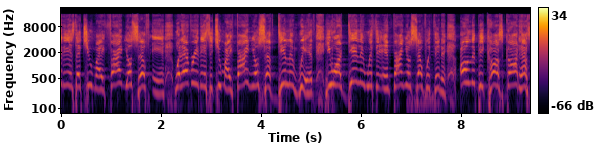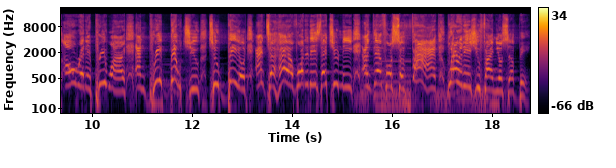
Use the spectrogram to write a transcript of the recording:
it is that you might find yourself, yourself in, whatever it is that you might find yourself dealing with, you are dealing with it and find yourself within it only because God has already pre wired and pre built you to build and to have what it is that you need and therefore survive where it is you find yourself being.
